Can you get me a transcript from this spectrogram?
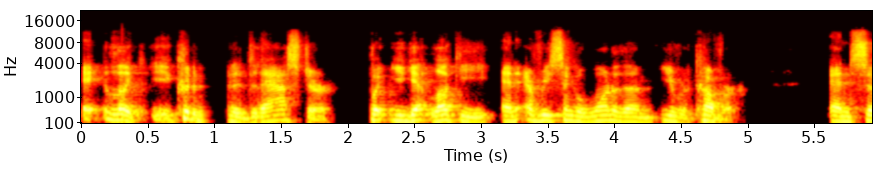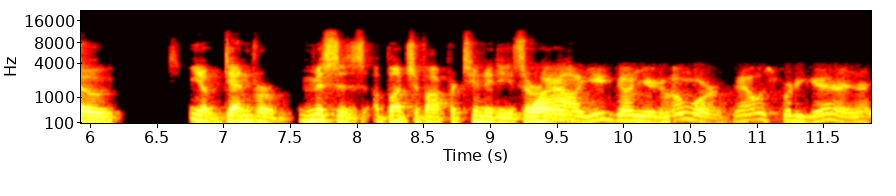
It, like it could have been a disaster, but you get lucky and every single one of them you recover. And so, you know, Denver misses a bunch of opportunities early. Wow, you've done your homework. That was pretty good.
